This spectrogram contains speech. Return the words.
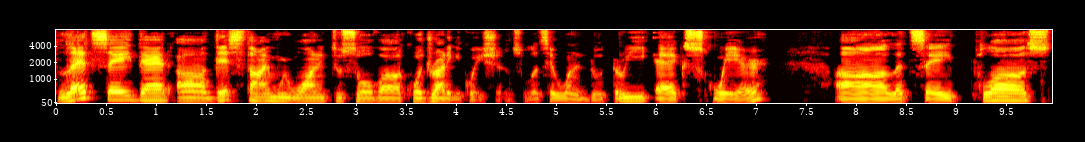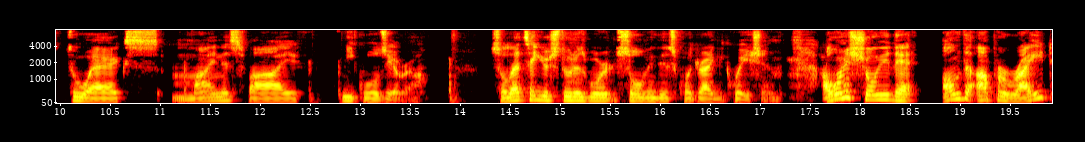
Let's say that uh, this time we wanted to solve a quadratic equation. So let's say we want to do 3x squared uh, let's say plus 2x minus 5 equals 0. So let's say your students were solving this quadratic equation. I want to show you that on the upper right,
